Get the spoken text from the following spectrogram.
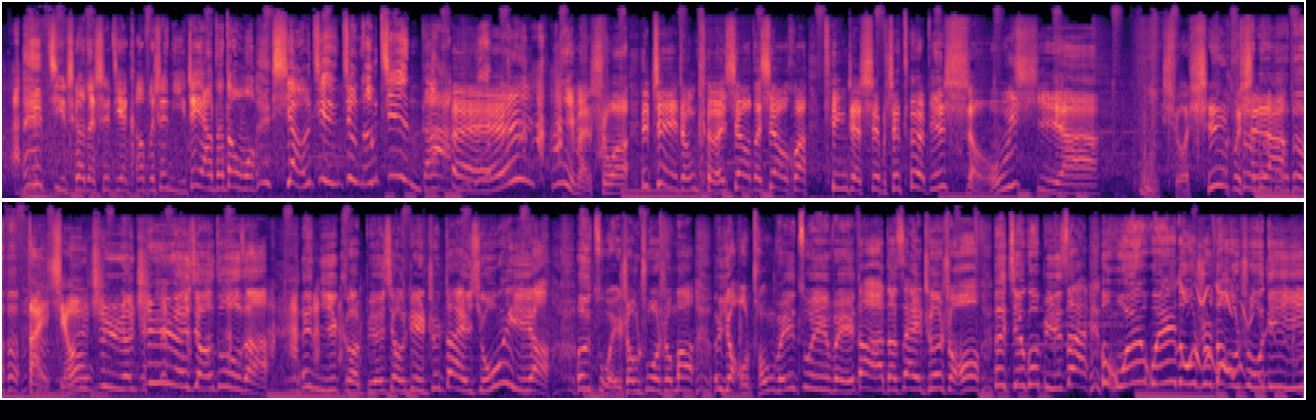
机车的世界可不是你这样的动物想进就能进的。哎，你们说这种可笑的笑话听着是不是特别熟悉呀？你说是不是啊，袋熊？是啊，是啊，小兔子，你可别像这只袋熊一样，呃，嘴上说什么要成为最伟大的赛车手，结果比赛回回都是倒数第一。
